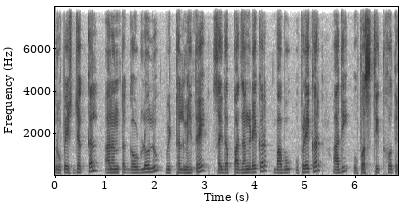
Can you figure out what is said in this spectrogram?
रुपेश जक्कल अनंत गौडलोलू विठ्ठल मेहत्रे सैदप्पा जंगडेकर बाबू उपळेकर आदी उपस्थित होते.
